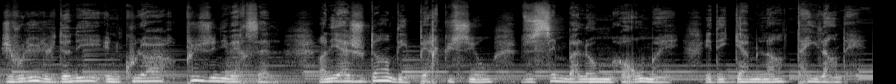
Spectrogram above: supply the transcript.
J'ai voulu lui donner une couleur plus universelle en y ajoutant des percussions, du cymbalum roumain et des gamelans thaïlandais.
